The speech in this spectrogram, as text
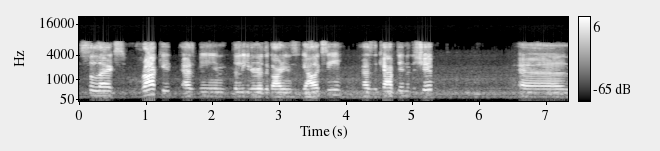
selects Rocket as being the leader of the Guardians of the Galaxy, as the captain of the ship, and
